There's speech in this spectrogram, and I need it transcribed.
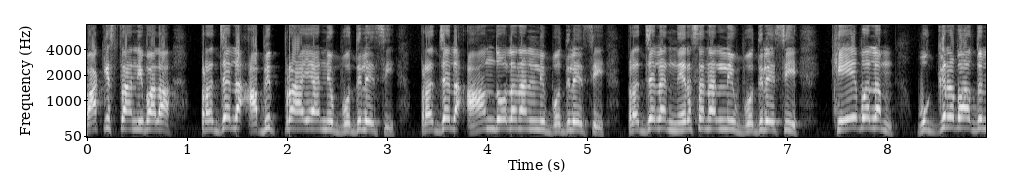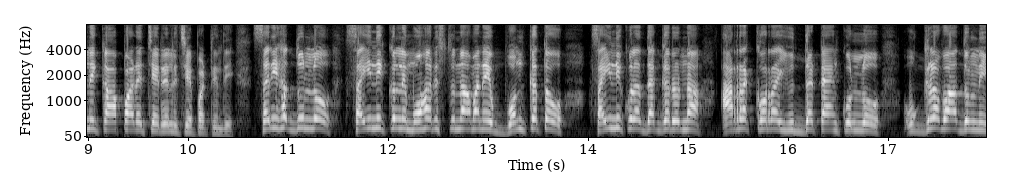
పాకిస్తాన్ ఇవాళ ప్రజల అభిప్రాయాన్ని వదిలేసి ప్రజల ఆందోళనల్ని వదిలేసి ప్రజల నిరసనల్ని వదిలేసి కేవలం ఉగ్రవాదుల్ని కాపాడే చర్యలు చేపట్టింది. సరిహద్దుల్లో సైనికుల్ని మోహరిస్తున్నామనే వంకతో సైనికుల దగ్గరున్న అర్రకొర యుద్ధ ట్యాంకుల్లో ఉగ్రవాదుల్ని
